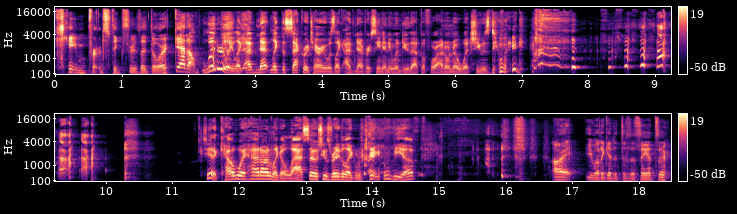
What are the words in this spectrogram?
came bursting through the door. Get him! Literally, like I've net like the secretary was like, I've never seen anyone do that before. I don't know what she was doing. she had a cowboy hat on, like a lasso. She was ready to like ring me up. All right, you want to get into this answer?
